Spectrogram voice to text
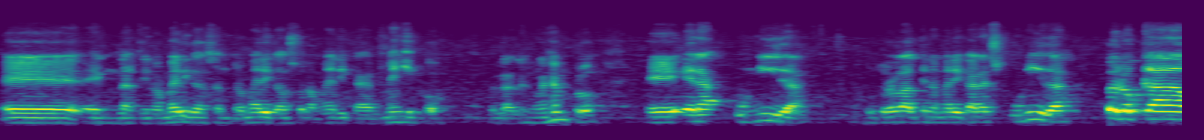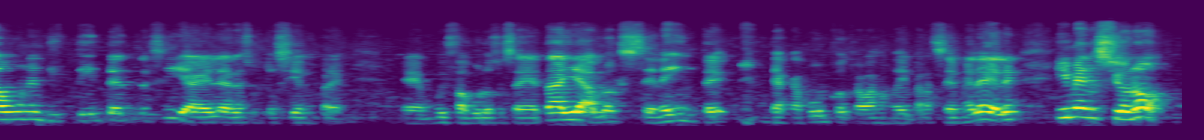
eh, en Latinoamérica, en Centroamérica, en Sudamérica, en México, por darles un ejemplo, eh, era unida. La cultura latinoamericana es unida, pero cada una es distinta entre sí. A él le resultó siempre eh, muy fabuloso ese detalle. Habló excelente de Acapulco trabajando ahí para CMLL y mencionó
